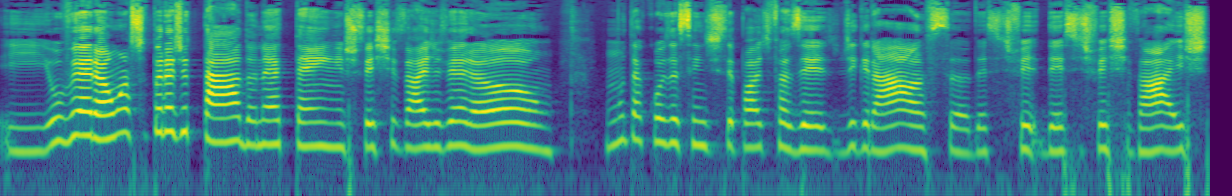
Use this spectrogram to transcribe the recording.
E o verão é super agitado, né? Tem os festivais de verão, muita coisa assim que você pode fazer de graça desses, desses festivais.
